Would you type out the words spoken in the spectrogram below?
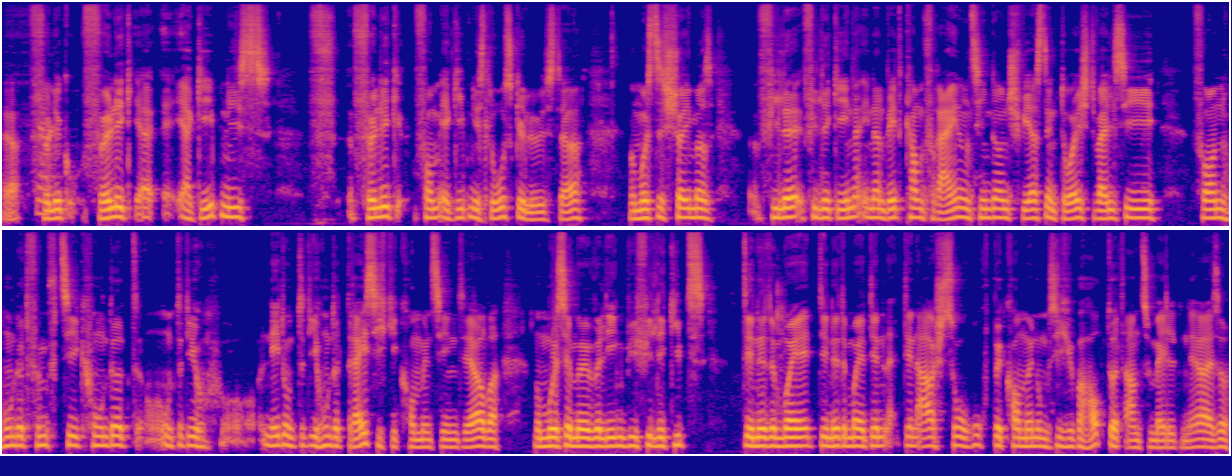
Ja, völlig, ja. völlig er Ergebnis, völlig vom Ergebnis losgelöst. Ja. Man muss das schon immer, viele, viele gehen in einen Wettkampf rein und sind dann schwerst enttäuscht, weil sie von 150, 100 unter die, nicht unter die 130 gekommen sind. Ja, aber man muss ja mal überlegen, wie viele gibt es, die nicht einmal, die nicht einmal den, den Arsch so hoch bekommen, um sich überhaupt dort anzumelden. Ja, also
